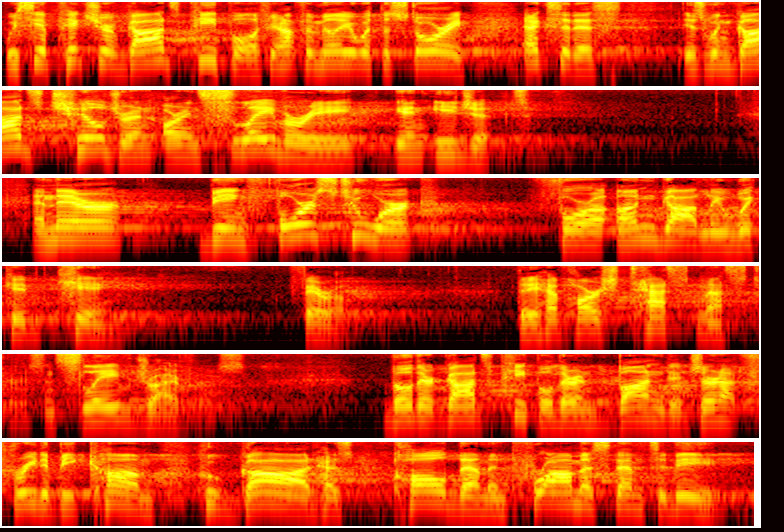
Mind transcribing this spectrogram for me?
We see a picture of God's people. If you're not familiar with the story, Exodus is when God's children are in slavery in Egypt. And they're being forced to work for an ungodly, wicked king, Pharaoh. They have harsh taskmasters and slave drivers. Though they're God's people, they're in bondage. They're not free to become who God has called them and promised them to be.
